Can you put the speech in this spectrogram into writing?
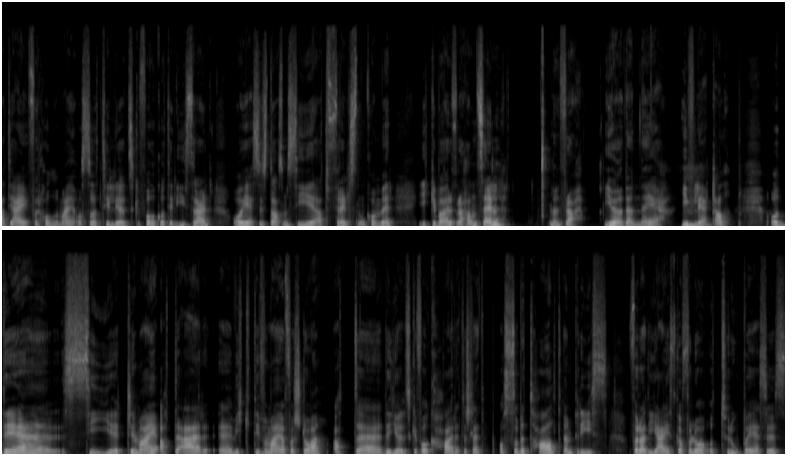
at jeg forholder meg også til det jødiske folk og til Israel, og Jesus da som sier at frelsen kommer ikke bare fra han selv, men fra jødene i mm. flertall. Og det sier til meg at det er eh, viktig for meg å forstå at eh, det jødiske folk har rett og slett også betalt en pris for at jeg skal få lov å tro på Jesus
